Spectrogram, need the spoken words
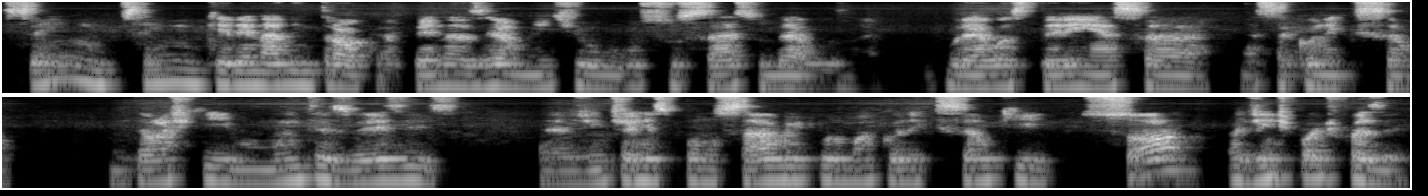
sem, sem querer nada em troca, apenas realmente o, o sucesso delas, né? por elas terem essa, essa conexão. Então, acho que muitas vezes a gente é responsável por uma conexão que só a gente pode fazer,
